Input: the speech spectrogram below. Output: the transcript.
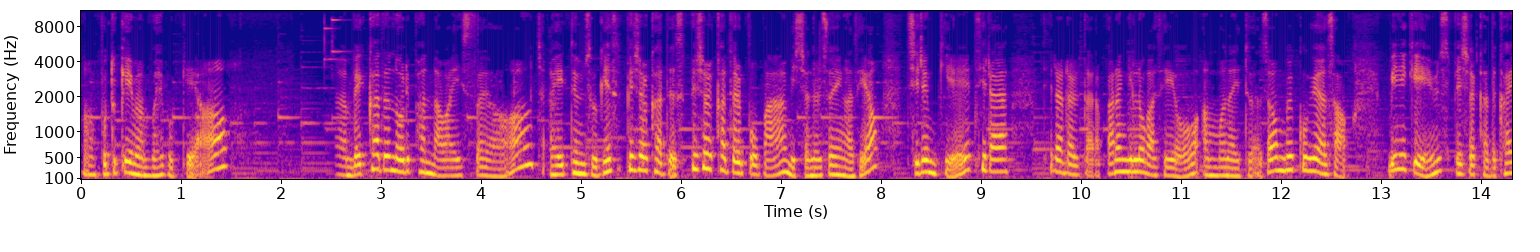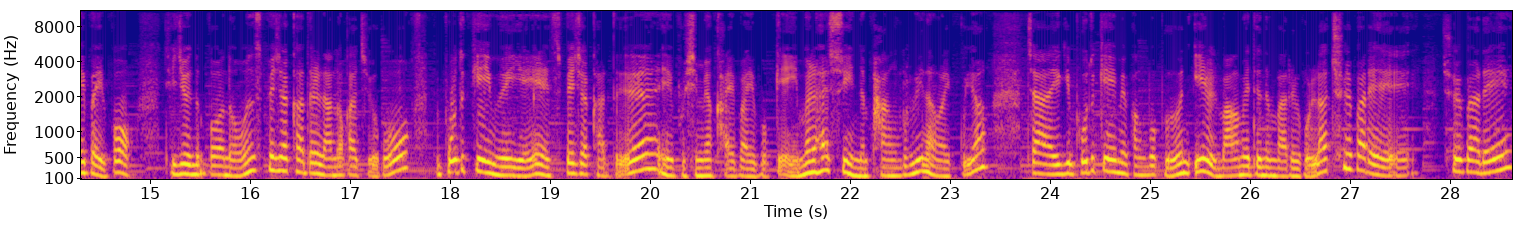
어, 보드게임 한번 해볼게요 자, 메카드 놀이판 나와 있어요. 자, 아이템 속에 스페셜 카드, 스페셜 카드를 뽑아 미션을 수행하세요. 지름길, 티라, 티라를 따라 빠른 길로 가세요. 암모나이트 와서 물고기 와서 미니게임, 스페셜 카드 가위바위보, 뒤집어 놓은 스페셜 카드를 나눠가지고 보드게임 외에 스페셜 카드 예, 보시면 가위바위보 게임을 할 수 있는 방법이 나와 있고요. 자, 여기 보드게임의 방법은 1. 마음에 드는 말을 골라 출발에, 출발에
